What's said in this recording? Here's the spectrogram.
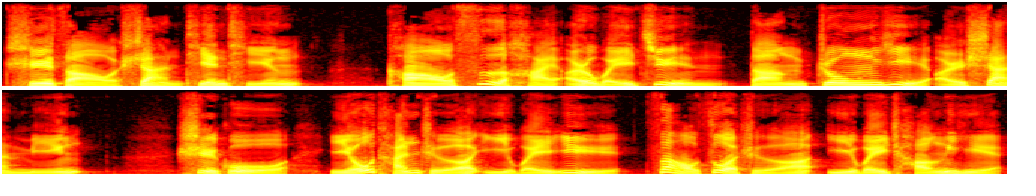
吃早善天庭，考四海而为郡，当忠业而善名。是故游谈者以为誉，造作者以为成也。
